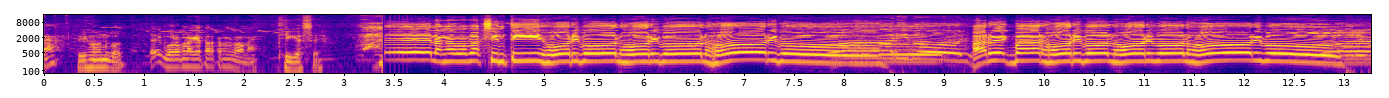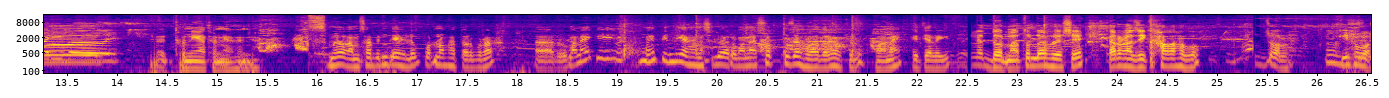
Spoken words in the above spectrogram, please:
হা বিহুৱান ক'ত এই গৰম লাগে তাৰ কাৰণে লোৱা নাই ঠিক আছে। এই লাঙা বাবাক চিন্তি হৰি বল হৰি বল হৰি বল। আৰু একবাৰ হৰি বল হৰি বল হৰি বল। এই ধুনীয়া ধুনীয়া ধুনীয়া। ময়ো গামচা পিন্ধি আহিলোঁ পূৰ্ণভাতৰ পৰা। আৰু মানে কি মই পিন্ধি অহা নাছিলোঁ আৰু মানে চব পূজা হোৱাৰ দৰে ভাবিছিলোঁ হোৱা নাই এতিয়ালৈকে। দনাটো লোৱা হৈ আছে কাৰণ আজি খাৱা হ'ব। উজ্জ্বল কি খবৰ।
